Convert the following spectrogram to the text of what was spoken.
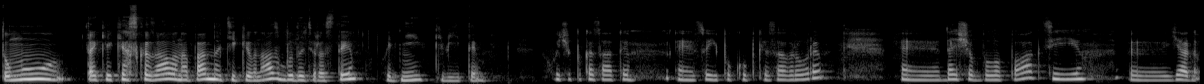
Тому, так як я сказала, напевно, тільки в нас будуть рости одні квіти. Хочу показати е, свої покупки з Аврори. Е, Дещо було по акції. Е, Я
